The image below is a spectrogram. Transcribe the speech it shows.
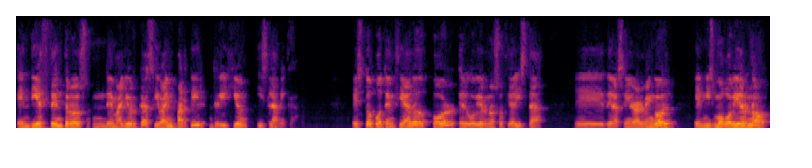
en 10 centros de Mallorca se va a impartir religión islámica. Esto potenciado por el gobierno socialista eh, de la señora Armengol, el mismo gobierno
